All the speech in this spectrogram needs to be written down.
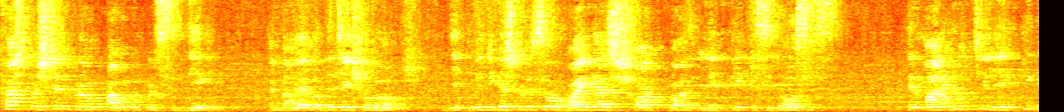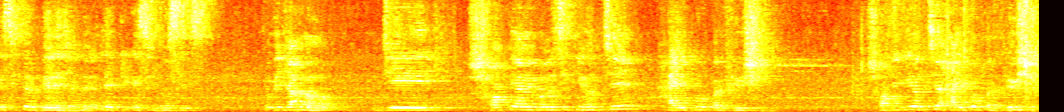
First question from Abu Bakr Siddiq and Balay Bhattachay Shobha. যে তুমি জিজ্ঞেস করেছ হোয়াই ডাজ শর্ট কজ ইলেকট্রিক অ্যাসিডোসিস এর মানেটা হচ্ছে ইলেকট্রিক অ্যাসিডটা বেড়ে যাবে ইলেকট্রিক অ্যাসিডোসিস তুমি জানো যে শকে আমি বলেছি কি হচ্ছে? হাইপো পারফিউশন শকে কি হচ্ছে? হাইপো পারফিউশন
